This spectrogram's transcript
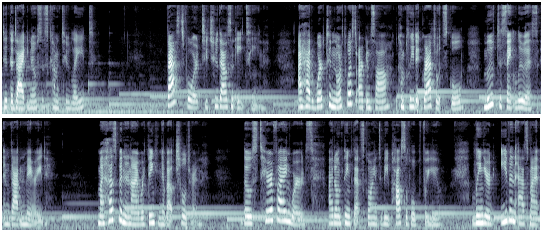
Did the diagnosis come too late? Fast forward to 2018. I had worked in Northwest Arkansas, completed graduate school, moved to St. Louis, and gotten married. My husband and I were thinking about children. Those terrifying words, I don't think that's going to be possible for you, lingered even as my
